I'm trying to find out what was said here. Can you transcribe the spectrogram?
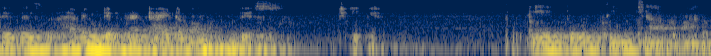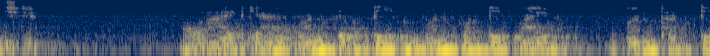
this is having different height among this ठीक है। तो एक, दो, तीन, चार, पाँच छः और हाइट क्या है? One fifty one forty five one thirty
